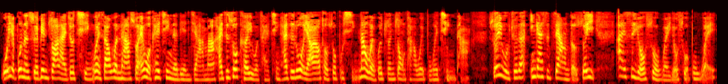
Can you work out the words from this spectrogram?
我也不能随便抓来就亲，我也是要问他说：“哎，我可以亲你的脸颊吗？”孩子说可以，我才亲。孩子如果摇摇头说不行，那我也会尊重他，我也不会亲他。所以我觉得应该是这样的，所以爱是有所为有所不为。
